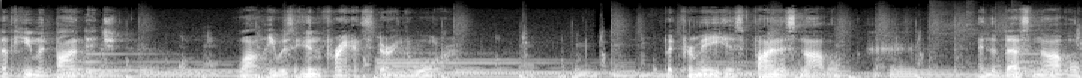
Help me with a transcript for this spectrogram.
Of Human Bondage, while he was in France during the war. But for me, his finest novel, and the best novel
